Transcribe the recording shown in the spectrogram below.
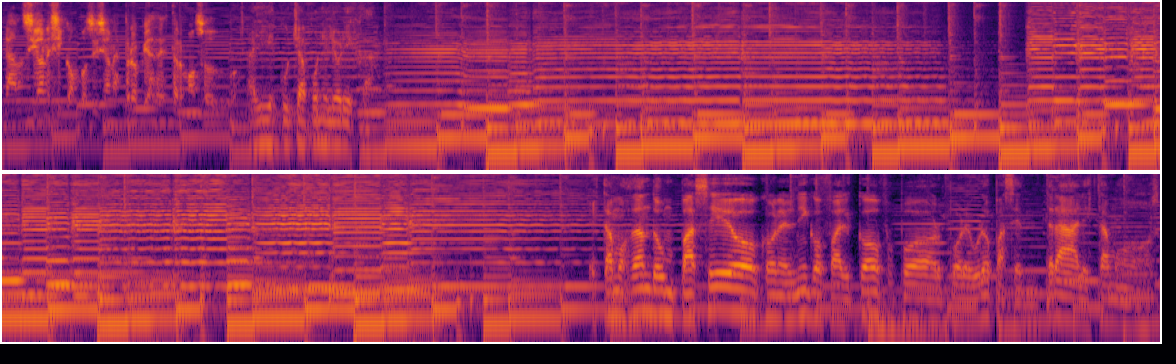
canciones y composiciones propias de este hermoso dúo. Ahí escucha, ponele oreja. estamos dando un paseo con el Nico Falkov por, por Europa Central, estamos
